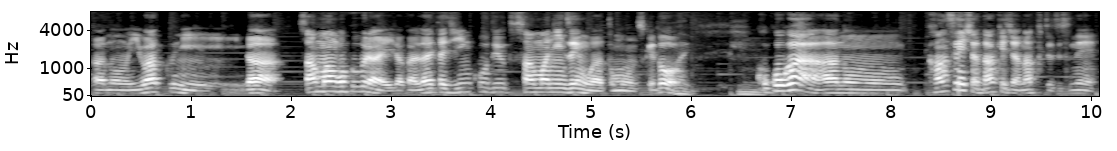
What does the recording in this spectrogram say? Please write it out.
あの、岩国が3万石ぐらいだから、だいたい人口で言うと3万人前後だと思うんですけど、はいうんここが、あの、感染者だけじゃなくてですね、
